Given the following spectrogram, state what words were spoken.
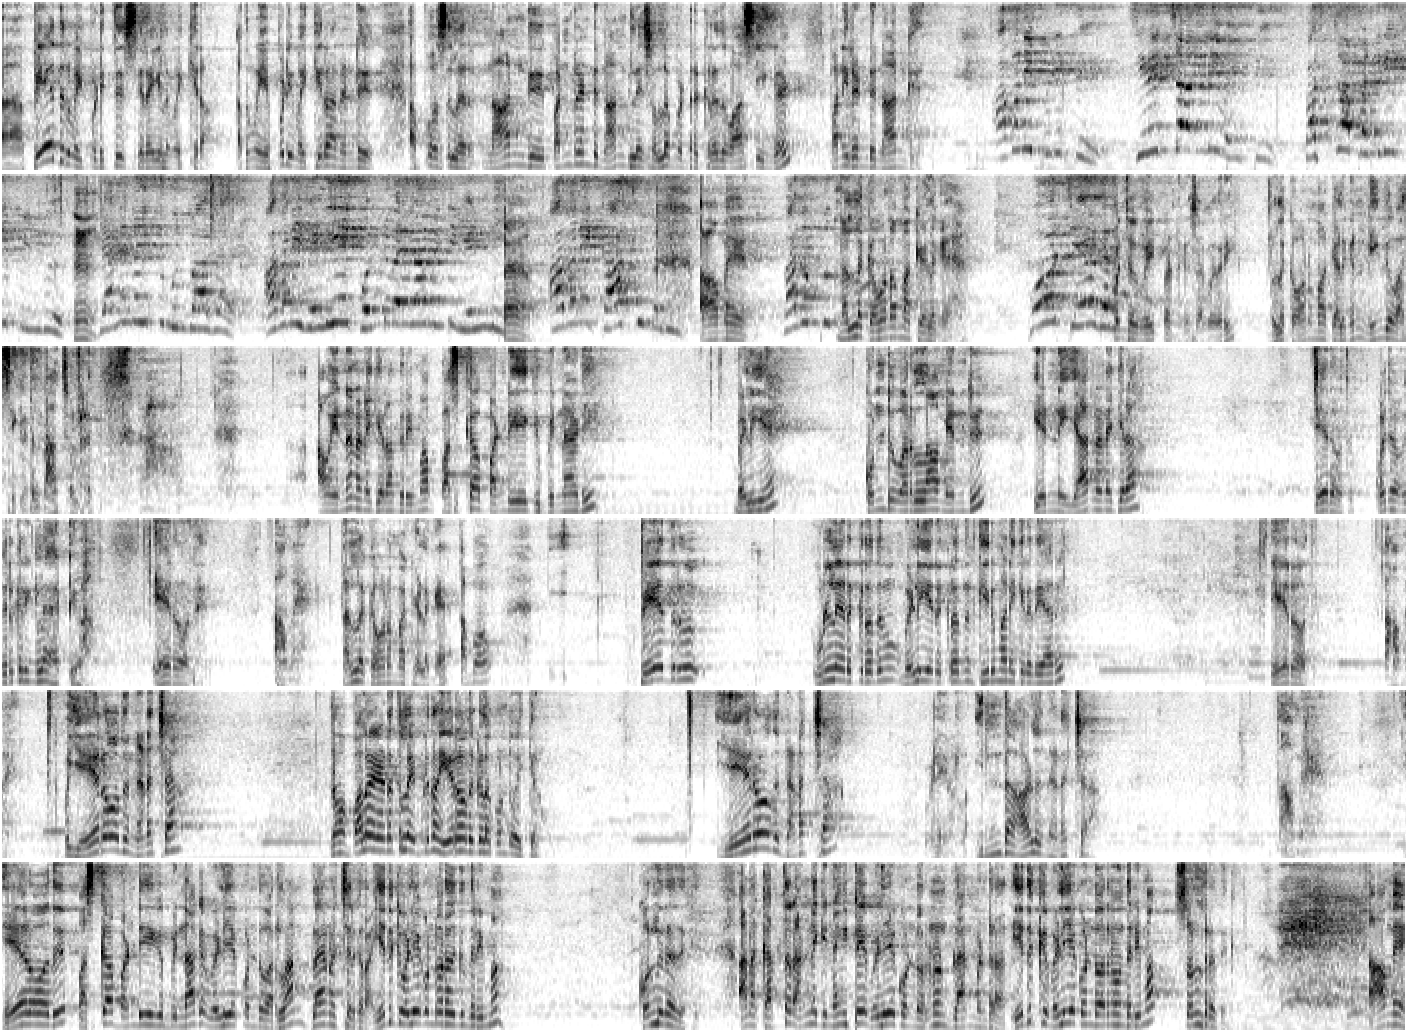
ஆ, பேதுருவை பிடித்து சிறையில் வைக்கிறான். அதுவும் எப்படி வைக்கிறான் என்று அப்போ சிலர் நான்கு பன்னிரண்டு நான்கிலே சொல்லப்பட்டிருக்கிறது. வாசியுங்கள். பனிரெண்டு நான்கு. அவனை பிடித்து பஸ்கா பண்டிகைக்கு பின்பு. ஜனங்களுக்கு முன்பாக அவனை வெளியே கொண்டு வரலாம் என்று எண்ணி. அவனை காக்கும்படி ஆமென். வகுப்பு நல்ல கவனமா கேளுங்க. போர் சேவகர் கொஞ்சம் வெயிட் பண்ணுங்க சகோதரி. நல்ல கவனமா கேளுங்கன்னு நீங்க வாசிக்கிட்டு நான் சொல்றேன் அவன் என்ன நினைக்கிறான் தெரியுமா? பஸ்கா பண்டிகைக்கு பின்னாடி வெளியே கொண்டு வரலாம் என்று எண்ணி. யார் நினைக்கிறா? ஏரோது கொஞ்சம் இருக்கிறீங்களா? ஆக்டிவா ஏரோது ஆமாம் நல்ல கவனமா கேளுங்க. அப்போ பேதுரு உள்ள இருக்கிறதும் வெளியே இருக்கிறதும் தீர்மானிக்கிறது யாரு? ஏரோது ஆமாம் இப்போ ஏறோது நினைச்சா நம்ம பல இடத்துல இப்படிதான் ஏரோதுகளை கொண்டு வைக்கிறோம். ஏரோது நினைச்சா வெளியே வரலாம். இந்த ஆளு நினைச்சா ஆமாம் ஏரோது பஸ்கா பண்டிகைக்கு பின்னாக வெளியே கொண்டு வரலாம் பிளான் வச்சிருக்கிறான். எதுக்கு வெளியே கொண்டு வர்றதுக்கு தெரியுமா? கொல்லுறதுக்கு. ஆனா கர்த்தர் அன்னைக்கு நைட்டே வெளியே கொண்டு வரணும்னு பிளான் பண்றார். எதுக்கு வெளியே கொண்டு வரணும்னு தெரியுமா? சொல்றதுக்கு. ஆமே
